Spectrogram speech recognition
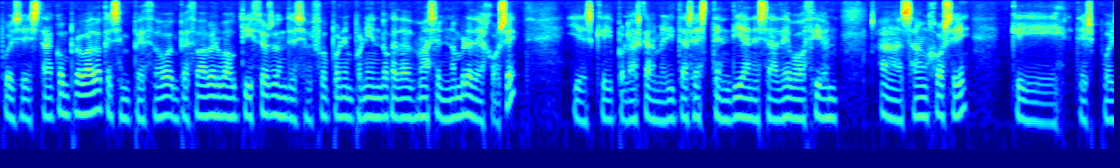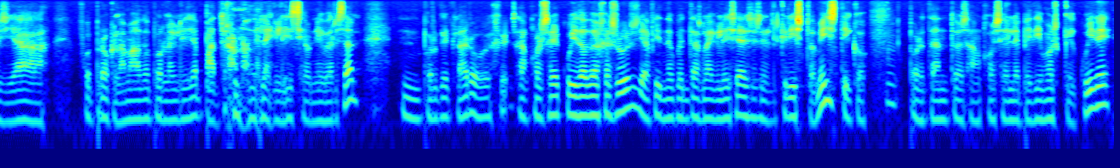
pues está comprobado que se empezó, empezó a haber bautizos donde se fue poniendo cada vez más el nombre de José. Y es que por las carmelitas extendían esa devoción a San José que después ya fue proclamado por la Iglesia patrono de la Iglesia Universal, mm, porque claro, San José cuidó de Jesús y a fin de cuentas la Iglesia es el Cristo místico. Mm. Por tanto, a San José le pedimos que cuide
